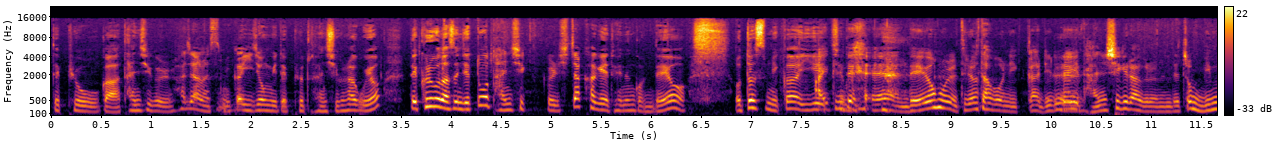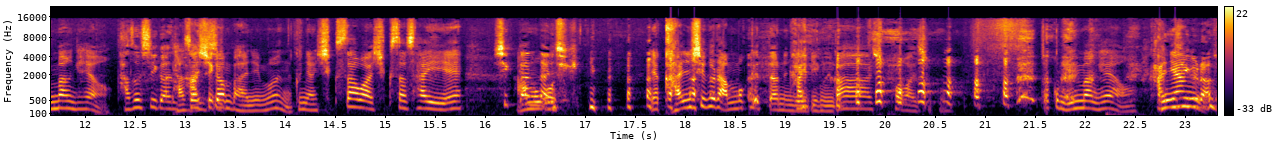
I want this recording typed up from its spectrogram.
대표가 단식을 하지 않았습니까? 음. 이정미 대표도 단식을 하고요. 근데 그리고 나서 이제 또 단식을 시작하게 되는 건데요. 어떻습니까? 이게 아니, 근데 지금... 내용을 들여다보니까 릴레이 네. 단식이라 그러는데 좀 민망해요. 다섯 시간 다섯 시간 반이면 그냥 식사와 식사 사이에 식단 아무것, 단식이니까 간식을 안 먹겠다는 간... 얘기인가 싶어 가지고 조금 민망해요. 간식을 안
